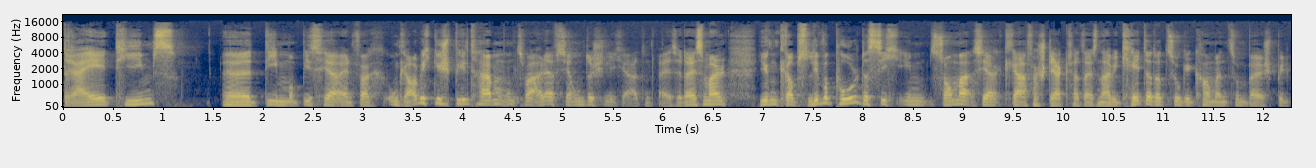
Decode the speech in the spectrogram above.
drei Teams, die bisher einfach unglaublich gespielt haben und zwar alle auf sehr unterschiedliche Art und Weise. Da ist mal Jürgen Klopps Liverpool, das sich im Sommer sehr klar verstärkt hat. Da ist Navigator dazugekommen zum Beispiel.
